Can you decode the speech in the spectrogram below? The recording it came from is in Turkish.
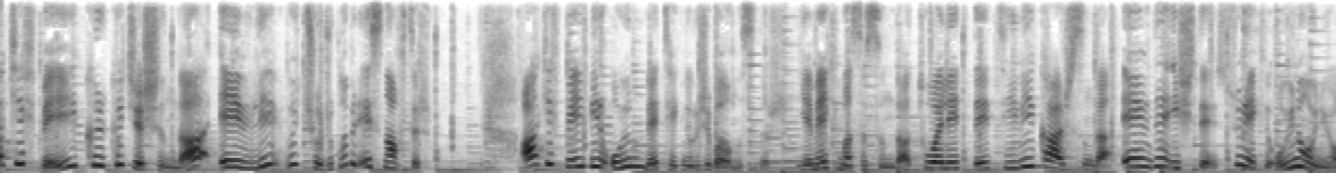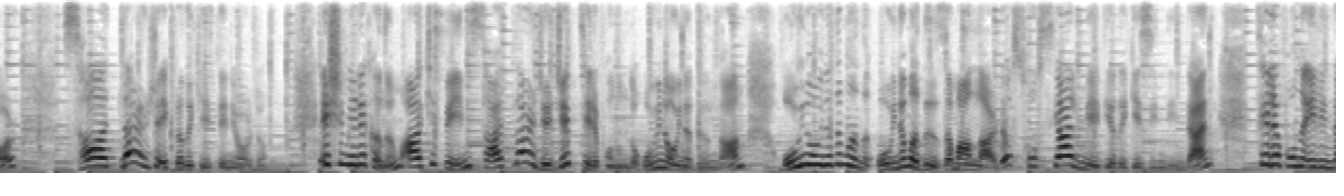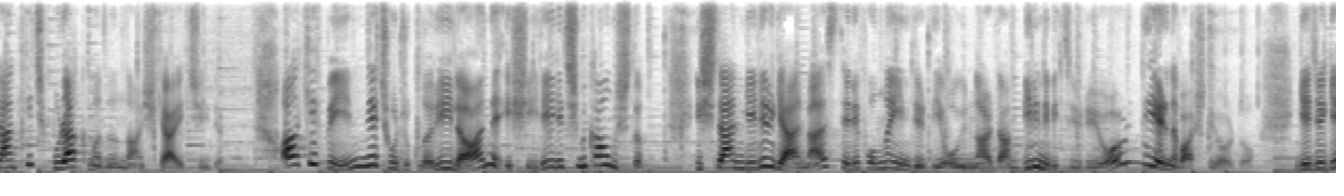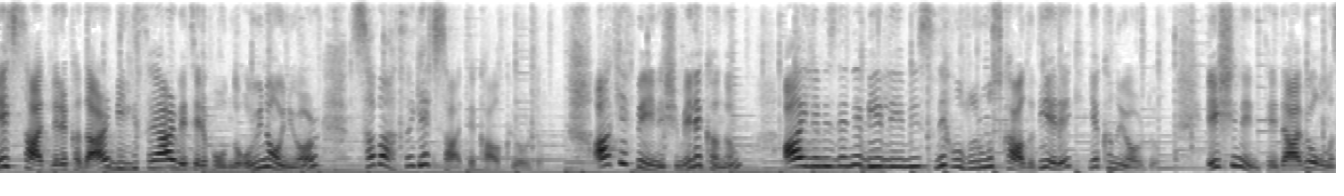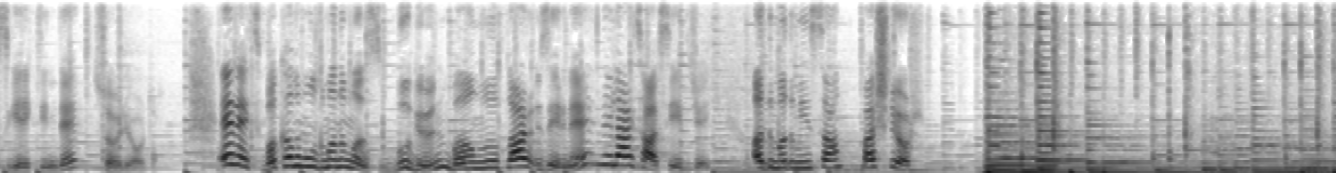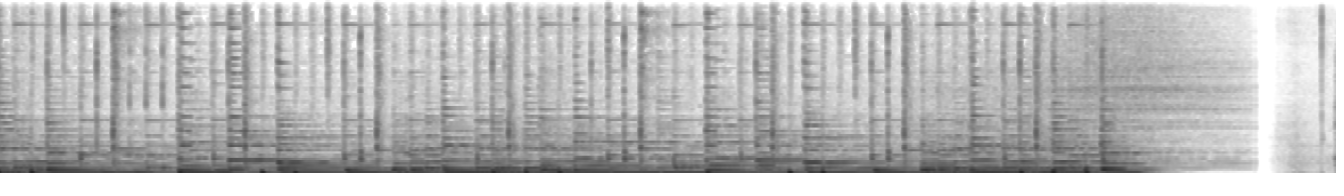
Akif Bey 43 yaşında evli 3 çocuklu bir esnaftır. Akif Bey bir oyun ve teknoloji bağımlısıdır. Yemek masasında, tuvalette, TV karşısında, evde işte sürekli oyun oynuyor, saatlerce ekrana kilitleniyordu. Eşi Melek Hanım, Akif Bey'in saatlerce cep telefonunda oyun oynadığından, oyun oynadı oynamadığı zamanlarda sosyal medyada gezindiğinden, telefonu elinden hiç bırakmadığından şikayetçiydi. Akif Bey'in ne çocuklarıyla ne eşiyle iletişimi kalmıştı. İşten gelir gelmez telefonuna indirdiği oyunlardan birini bitiriyor, diğerine başlıyordu. Gece geç saatlere kadar bilgisayar ve telefonda oyun oynuyor, sabah da geç saatte kalkıyordu. Akif Bey'in eşi Melek Hanım, ailemizde ne birliğimiz ne huzurumuz kaldı diyerek yakınıyordu. Eşinin tedavi olması gerektiğini de söylüyordu. Evet, bakalım uzmanımız bugün bağımlılıklar üzerine neler tavsiye edecek? Adım adım insan başlıyor.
